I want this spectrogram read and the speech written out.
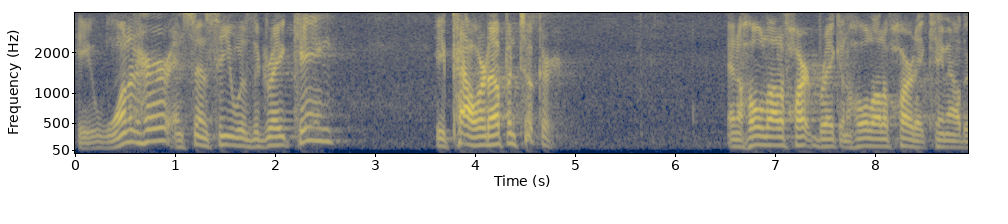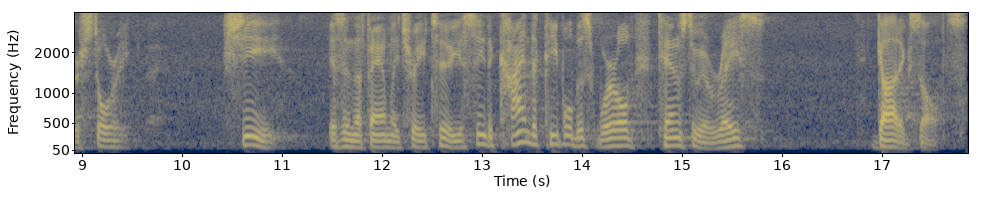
he wanted her, and since he was the great king, he powered up and took her. And a whole lot of heartbreak and a whole lot of heartache came out of their story. She is in the family tree too. You see, the kind of people this world tends to erase, God exalts.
